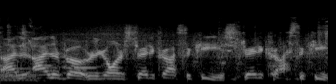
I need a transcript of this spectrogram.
Either either boat. We're going straight across the key. Straight across the key.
